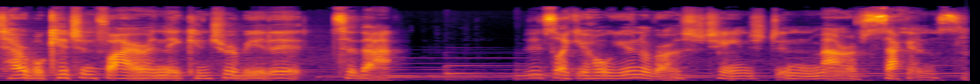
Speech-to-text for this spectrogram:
terrible kitchen fire and they contributed to that. It's like your whole universe changed in a matter of seconds.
